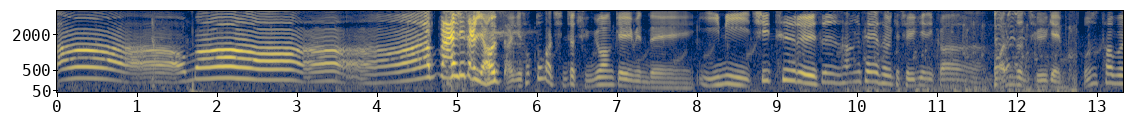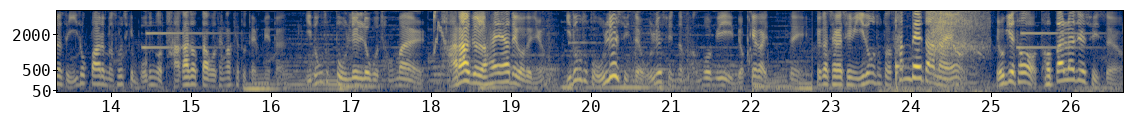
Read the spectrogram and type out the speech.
아 엄마. 아, 빨리 달려 아, 이게 속도가 진짜 중요한 게임인데 이미 치트를 쓴 상태에서 이렇게 즐기니까 완전 즐겜. 논스타브에서 이속 빠르면 솔직히 모든 거 다 가졌다고 생각해도 됩니다. 이동속도 올리려고 정말 다락을 해야 되거든요. 이동속도 올릴 수 있어요. 올릴 수 있는 방법이 몇 개가 있는데 그러니까 제가 지금 이동속도가 3배잖아요. 여기서 더 빨라질 수 있어요.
